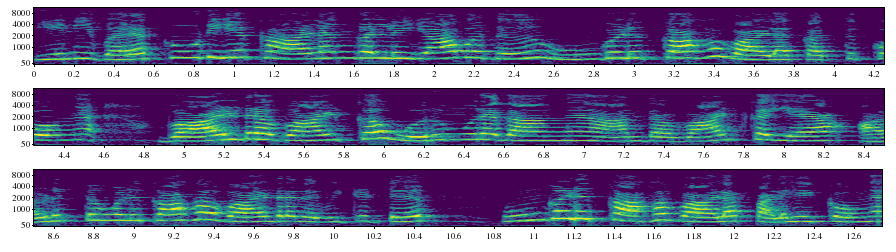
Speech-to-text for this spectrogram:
இனி வரக்கூடிய காலங்கள்லயாவது உங்களுக்காக வாழ கத்துக்கோங்க. வாழ்ற வாழ்க்கை ஒரு முறை தாங்க அந்த வாழ்க்கைய அடுத்தவங்களுக்காக வாழ்றதை விட்டுட்டு உங்களுக்காக வாழ பழகிக்கோங்க.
